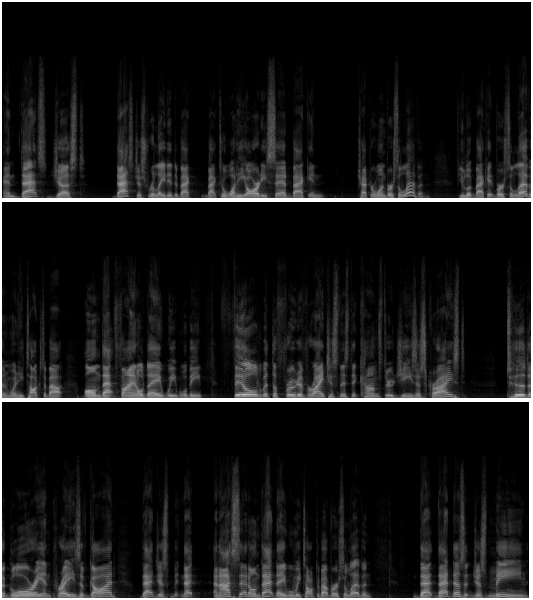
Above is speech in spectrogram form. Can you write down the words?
And that's just that's just related to back back to what he already said back in chapter 1 verse 11. If you look back at verse 11 when he talks about on that final day we will be filled with the fruit of righteousness that comes through Jesus Christ to the glory and praise of God, that just that and I said on that day when we talked about verse 11 that that doesn't just mean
